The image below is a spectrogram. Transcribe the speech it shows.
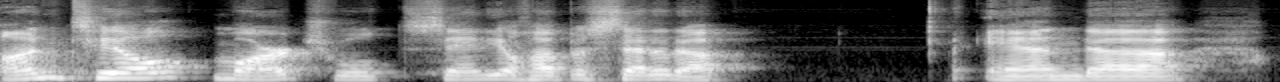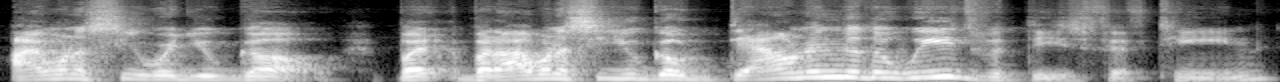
until March. Well, Sandy will help us set it up, and uh, I want to see where you go. But but I want to see you go down into the weeds with these 15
